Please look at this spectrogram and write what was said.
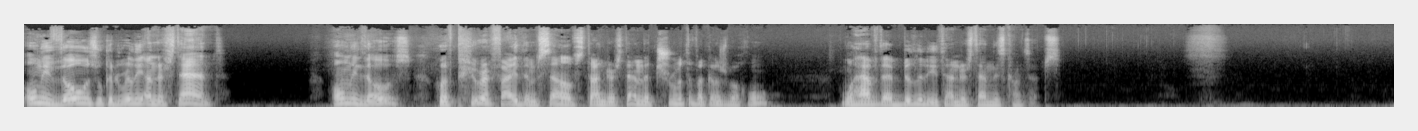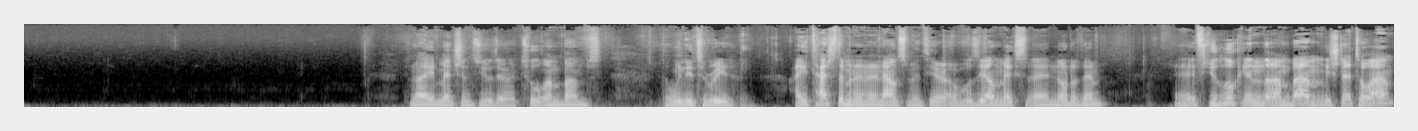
only those who could really understand, only those who have purified themselves to understand the truth of HaKadosh Baruch will have the ability to understand these concepts. I mentioned to you there are two Rambams that we need to read. I attached them in an announcement here. Rav Uziel makes a note of them. Uh, if you look in the Rambam Mishneh Torah,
